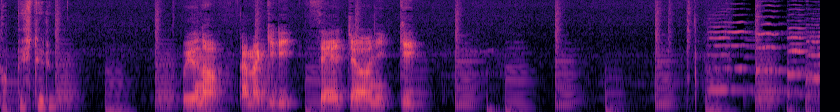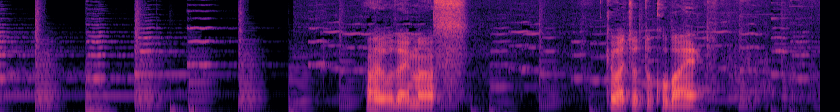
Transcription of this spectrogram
脱皮してる？冬のカマキリ成長日記。おはようございます。今日はちょっと小映え。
